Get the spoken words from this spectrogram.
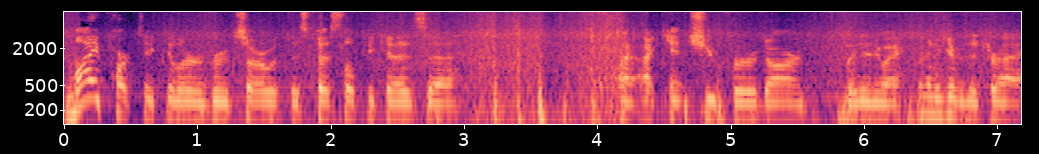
my particular groups are with this pistol because uh, I, I can't shoot for a darn. But anyway, we're gonna give it a try.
